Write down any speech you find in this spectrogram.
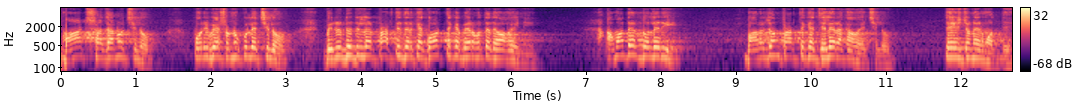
মাঠ সাজানো ছিল। পরিবেশ অনুকূলে ছিল। বিরোধী দলের প্রার্থীদেরকে গড় থেকে বের হতে দেওয়া হয়নি। আমাদের দলেরই বারো জন প্রার্থীকে জেলে রাখা হয়েছিল, তেইশ জনের মধ্যে।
